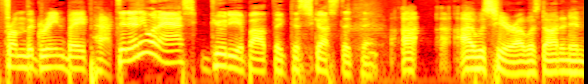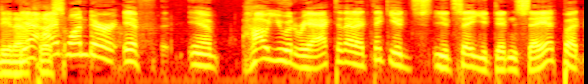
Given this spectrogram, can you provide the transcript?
from the Green Bay Packers? Did anyone ask Gutey about the disgusted thing? Uh, I was here. I was not in Indianapolis. Yeah. I wonder if you know how you would react to that. I think you'd you'd say you didn't say it, but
